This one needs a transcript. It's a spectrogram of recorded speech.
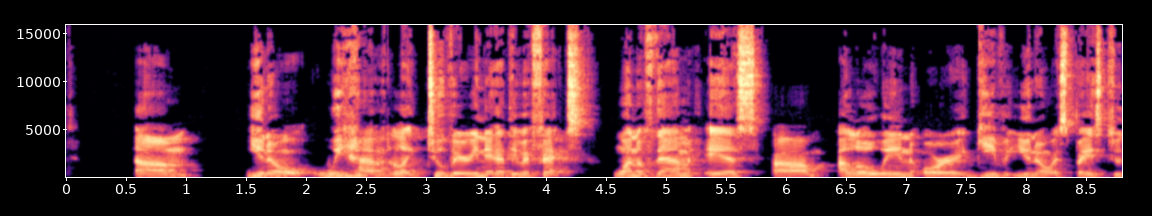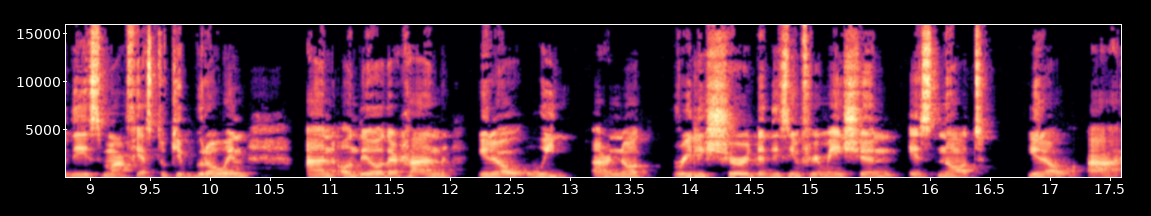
um, you know, we have like two very negative effects one of them is um, allowing or give, you know, a space to these mafias to keep growing. And on the other hand, you know, we are not really sure that this information is not, you know, uh,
